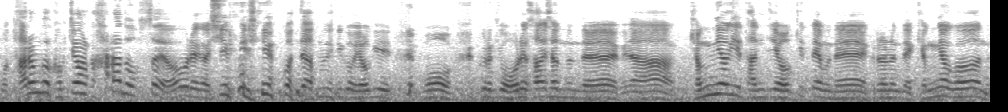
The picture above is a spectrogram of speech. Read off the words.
뭐 다른 거 걱정할 거 하나도 없어요. 그러니까 시민 시민권자분이고 여기 뭐 그렇게 오래 사셨는데 그냥 경력이 단지 없기 때문에 그러는데 경력은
